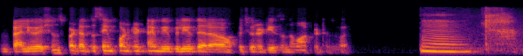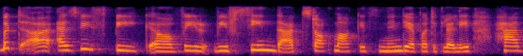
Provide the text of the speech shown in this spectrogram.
valuations, but at the same point in time, we believe there are opportunities in the market as well. Mm. But uh, as we speak, uh, we we've seen that stock markets in India, particularly, have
